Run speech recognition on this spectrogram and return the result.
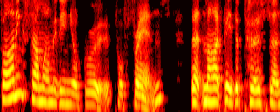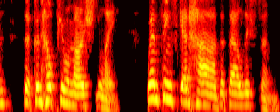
finding someone within your group or friends that might be the person that can help you emotionally. When things get hard, that they'll listen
